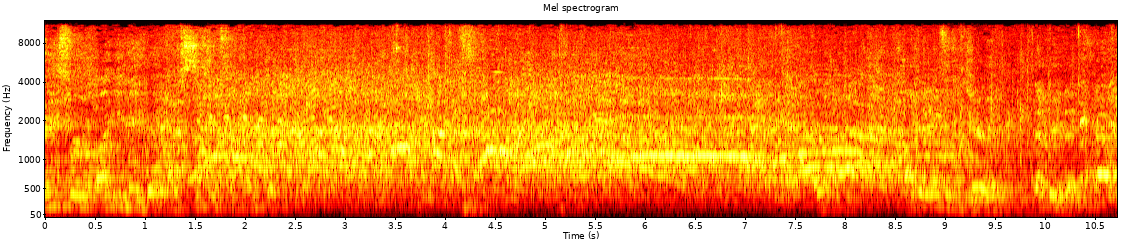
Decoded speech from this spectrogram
Thanks for reminding me that my secret's are I can answer for Jared. Everything.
